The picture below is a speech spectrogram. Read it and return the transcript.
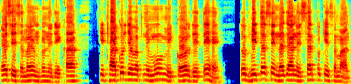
ऐसे समय उन्होंने देखा कि ठाकुर जब अपने मुँह में कौर देते हैं तो भीतर से न जाने सर्प के समान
